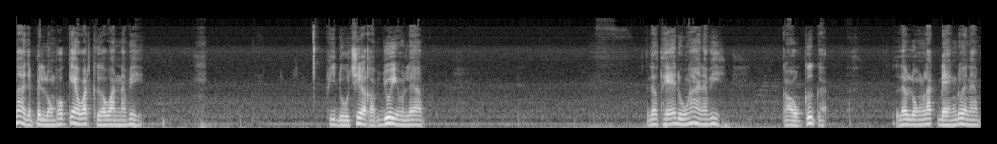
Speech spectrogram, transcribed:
น่าจะเป็นหลวงพ่อแก้ววัดเขือวันนะพี่ พี่ดูเชือกครับยุ่ยหมันแล้วแล้วแท้ดูง่ายนะพี่ เก่ากึกอะแล้วลงรักแดงด้วยนะครับ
